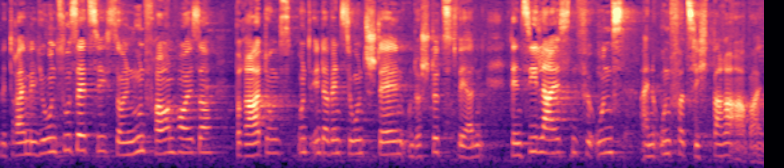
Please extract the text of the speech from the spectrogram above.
Mit 3 Millionen € zusätzlich sollen nun Frauenhäuser, Beratungs- und Interventionsstellen unterstützt werden, denn sie leisten für uns eine unverzichtbare Arbeit.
